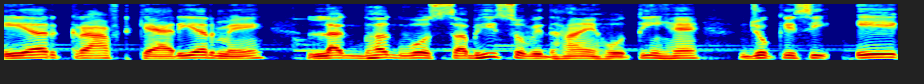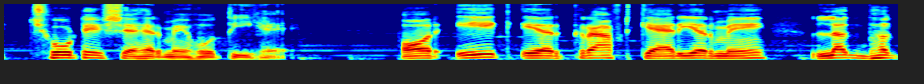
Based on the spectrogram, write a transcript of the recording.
एयरक्राफ्ट कैरियर में लगभग वो सभी सुविधाएँ होती हैं जो किसी एक छोटे शहर में होती है। और एक एयरक्राफ्ट कैरियर में लगभग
